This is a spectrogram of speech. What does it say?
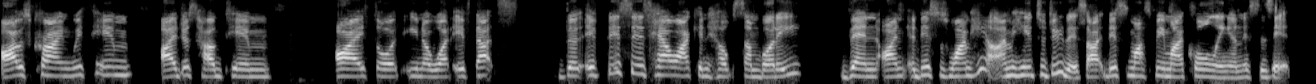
I was crying with him. I just hugged him. I thought, you know what, if that's the if this is how I can help somebody, then I this is why I'm here. I'm here to do this. I, this must be my calling and this is it.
